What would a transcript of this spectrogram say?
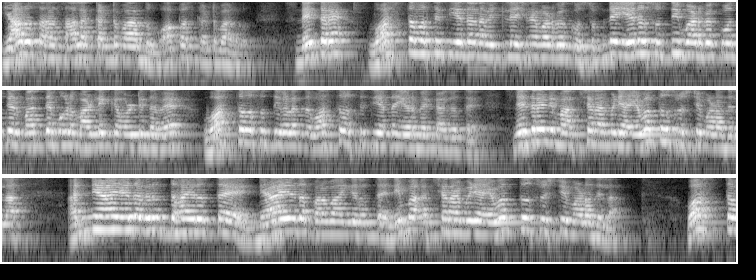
ಯಾರು ಸಹ ಸಾಲ ಕಟ್ಟಬಾರ್ದು, ವಾಪಸ್ ಕಟ್ಟಬಾರ್ದು. ಸ್ನೇಹಿತರೆ, ವಾಸ್ತವ ಸ್ಥಿತಿಯನ್ನ ನಾವು ವಿಶ್ಲೇಷಣೆ ಮಾಡಬೇಕು. ಸುಮ್ಮನೆ ಏನೋ ಸುದ್ದಿ ಮಾಡಬೇಕು ಅಂತೇಳಿ ಮಾಧ್ಯಮಗಳು ಮಾಡಲಿಕ್ಕೆ ಹೊರಟಿದ್ದಾವೆ. ವಾಸ್ತವ ಸುದ್ದಿಗಳನ್ನು, ವಾಸ್ತವ ಸ್ಥಿತಿಯನ್ನ ಹೇಳಬೇಕಾಗುತ್ತೆ. ಸ್ನೇಹಿತರೆ, ನಿಮ್ಮ ಅಕ್ಷರ ಮೀಡಿಯಾ ಯಾವತ್ತೂ ಸೃಷ್ಟಿ ಮಾಡೋದಿಲ್ಲ. ಅನ್ಯಾಯದ ವಿರುದ್ಧ ಇರುತ್ತೆ, ನ್ಯಾಯದ ಪರವಾಗಿರುತ್ತೆ. ನಿಮ್ಮ ಅಕ್ಷರ ಮೀಡಿಯಾ ಯಾವತ್ತೂ ಸೃಷ್ಟಿ ಮಾಡೋದಿಲ್ಲ. ವಾಸ್ತವ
